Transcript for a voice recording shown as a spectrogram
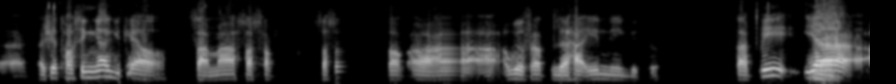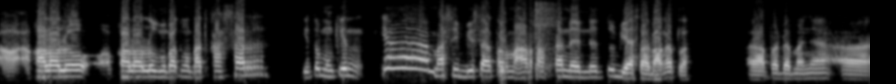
uh, shit hostingnya gitu sama sosok sosok uh, Wilfred Zaha ini gitu. Tapi ya, ya. kalau lu kalau lu ngumpat-ngumpat kasar itu mungkin ya masih bisa termaafkan dan itu biasa banget lah. Uh, apa namanya? Uh,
